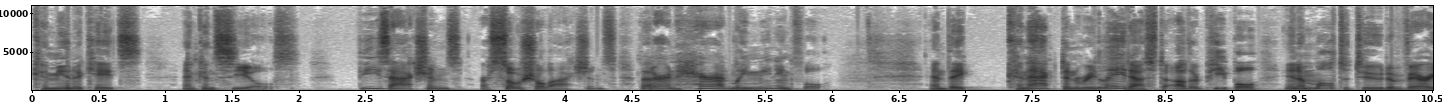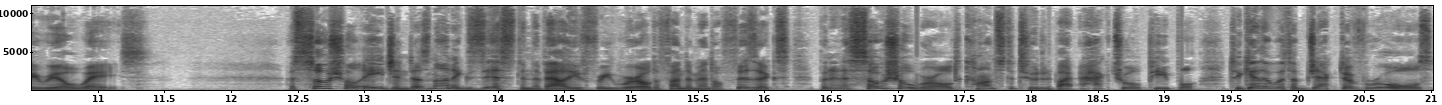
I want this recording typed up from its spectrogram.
communicates and conceals. These actions are social actions that are inherently meaningful, and they connect and relate us to other people in a multitude of very real ways. A social agent does not exist in the value free world of fundamental physics, but in a social world constituted by actual people, together with objective rules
